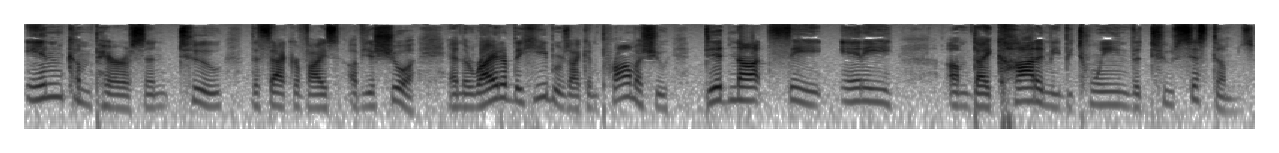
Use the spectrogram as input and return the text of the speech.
in comparison to the sacrifice of Yeshua. And the writer of the Hebrews, I can promise you, did not see any um, dichotomy between the two systems.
